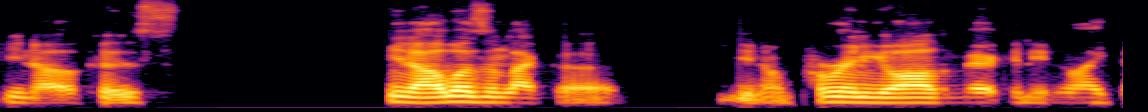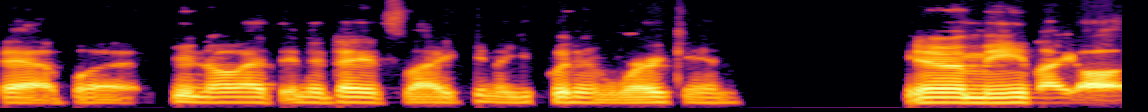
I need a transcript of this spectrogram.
you know, because, you know, I wasn't like a, you know, perennial All American, anything like that. But, you know, at the end of the day, it's like, you know, you put in work and, you know what I mean? Like all,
